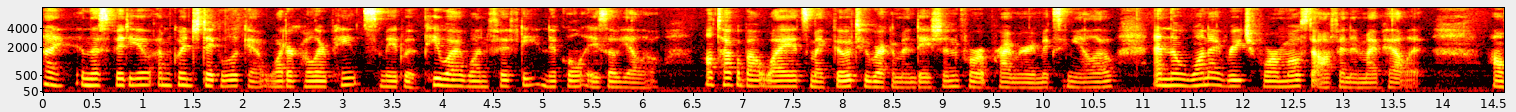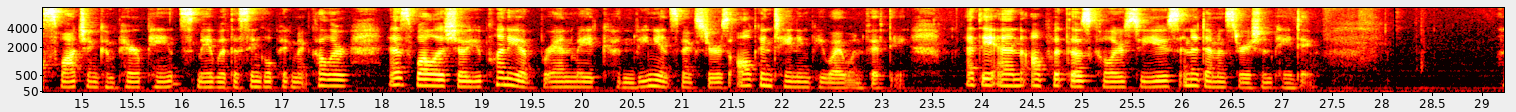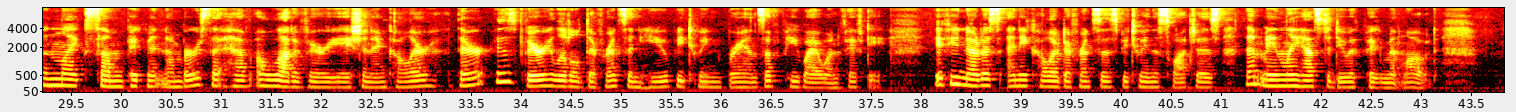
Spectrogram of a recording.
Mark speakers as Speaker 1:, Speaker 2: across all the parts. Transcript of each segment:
Speaker 1: Hi, in this video I'm going to take a look at watercolor paints made with PY150 Nickel Azo Yellow. I'll talk about why it's my go-to recommendation for a primary mixing yellow and the one I reach for most often in my palette. I'll swatch and compare paints made with a single pigment color as well as show you plenty of brand-made convenience mixtures all containing PY150. At the end I'll put those colors to use in a demonstration painting. Unlike some pigment numbers that have a lot of variation in color, there is very little difference in hue between brands of PY150. If you notice any color differences between the swatches, that mainly has to do with pigment load.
